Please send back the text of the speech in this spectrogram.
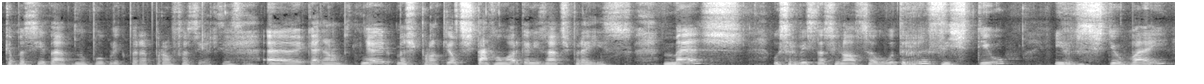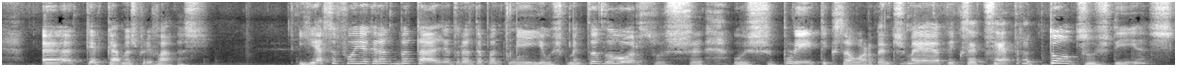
capacidade no público para, para o fazer. Sim, sim. Uh, ganharam dinheiro, mas pronto, eles estavam organizados para isso. Mas o Serviço Nacional de Saúde resistiu e resistiu bem a ter camas privadas. E essa foi a grande batalha durante a pandemia. Os comentadores, os, os políticos, a ordem dos médicos, etc., todos os dias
